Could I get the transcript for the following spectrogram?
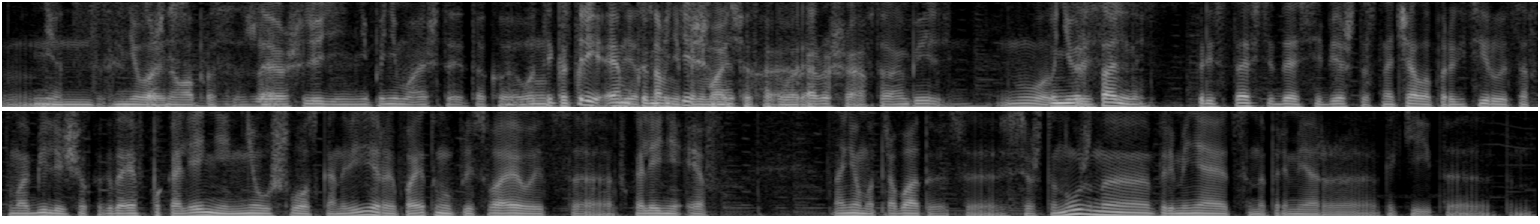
Нет, ты сомневаюсь. сложный вопрос задаешь, люди не понимают, что это такое. Ну, вот так X3 M я сам не Competition понимаю, это говоря. хороший автомобиль. Ну вот, Универсальный. есть представьте, да, себе, что сначала проектируется автомобиль еще когда F-поколение не ушло с конвейера, и поэтому присваивается поколение F. На нем отрабатывается все, что нужно, применяются, например, какие-то там,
